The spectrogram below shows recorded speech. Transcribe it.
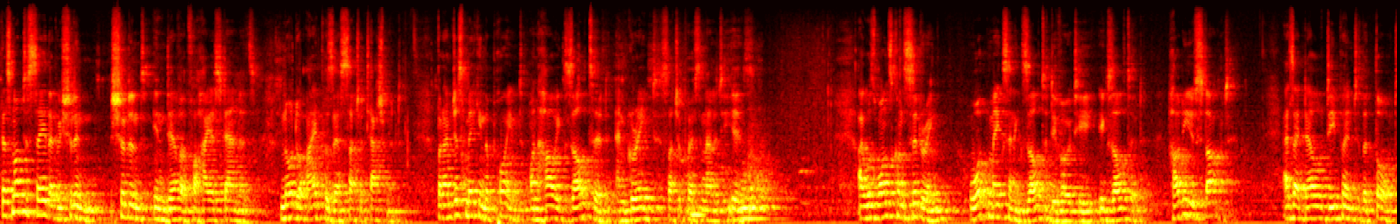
That's not to say that we shouldn't, shouldn't endeavor for higher standards, nor do I possess such attachment. But I'm just making the point on how exalted and great such a personality is. I was once considering what makes an exalted devotee exalted? How do you start? As I delved deeper into the thought,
